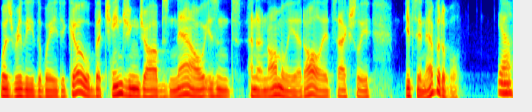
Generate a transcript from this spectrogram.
was really the way to go but changing jobs now isn't an anomaly at all it's actually it's inevitable. Yeah.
